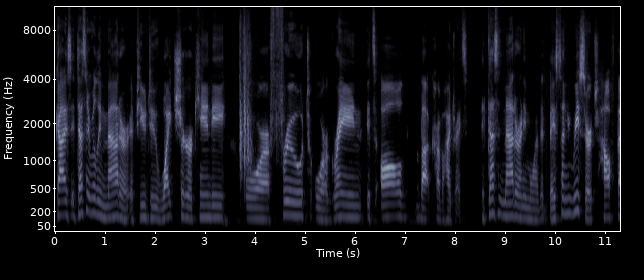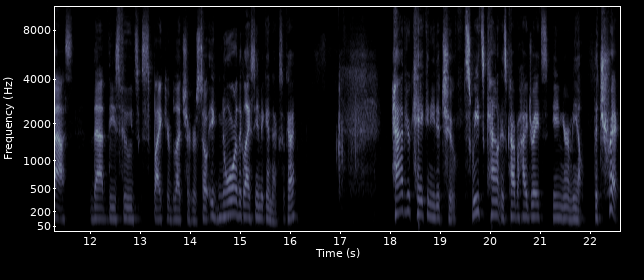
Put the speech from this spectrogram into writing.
guys, it doesn't really matter if you do white sugar candy or fruit or grain. It's all about carbohydrates. It doesn't matter anymore that based on research how fast that these foods spike your blood sugar. So ignore the glycemic index, okay? Have your cake and eat it too. Sweets count as carbohydrates in your meal. The trick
